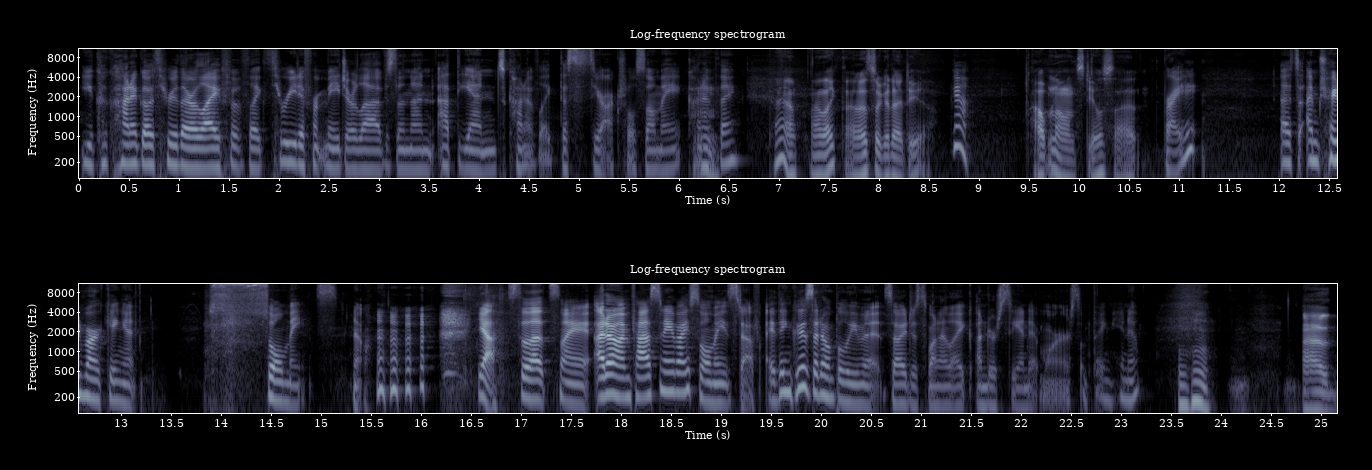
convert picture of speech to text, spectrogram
you could kind of go through their life of like three different major loves. And then at the end, kind of like, this is your actual soulmate kind of hmm. thing. Yeah, I like that. That's a good idea. Yeah. I hope no one steals that. Right? That's, I'm trademarking it. Soulmates. No. yeah. So that's my, I don't know. I'm fascinated by soulmate stuff. I think because I don't believe in it. So I just want to like understand it more or something, you know? Mm-hmm. Uh, do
